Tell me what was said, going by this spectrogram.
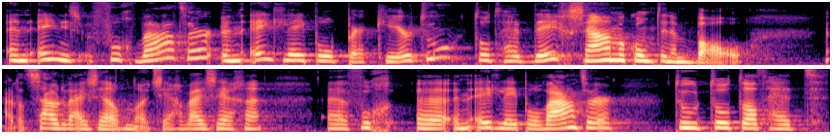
En één is: voeg water een eetlepel per keer toe tot het deeg samenkomt in een bal. Nou, dat zouden wij zelf nooit zeggen. Wij zeggen: uh, voeg uh, een eetlepel water toe totdat het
